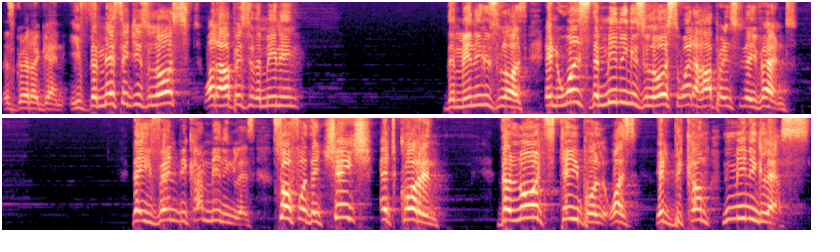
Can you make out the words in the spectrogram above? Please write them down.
Let's go it again. If the message is lost, what happens to the meaning? The meaning is lost. And once the meaning is lost, what happens to the event? The event become meaningless. So for the church at Corinth, the Lord's table was had become meaningless.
